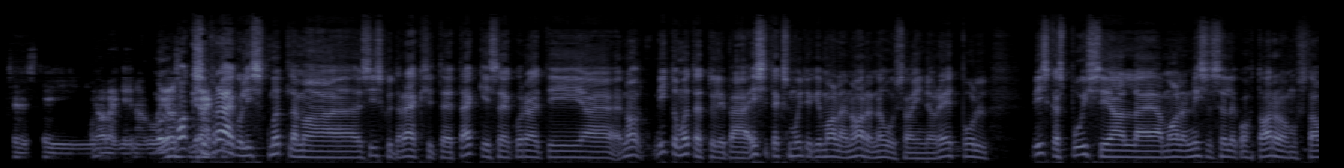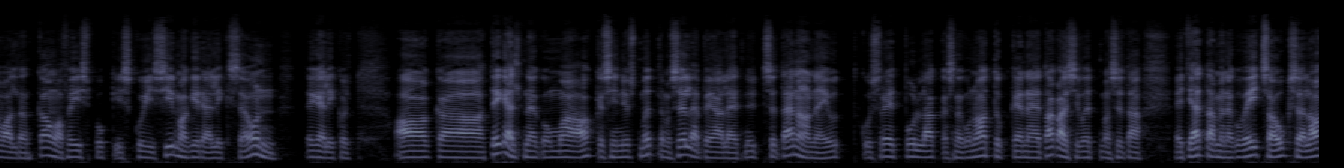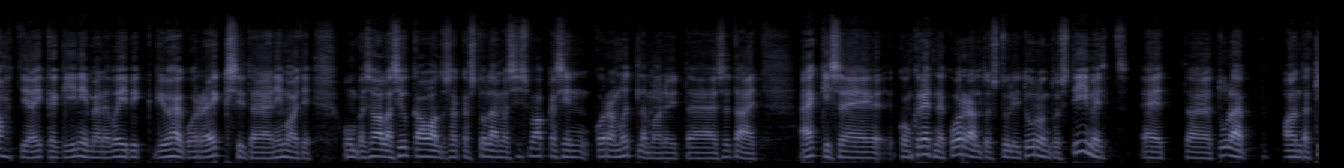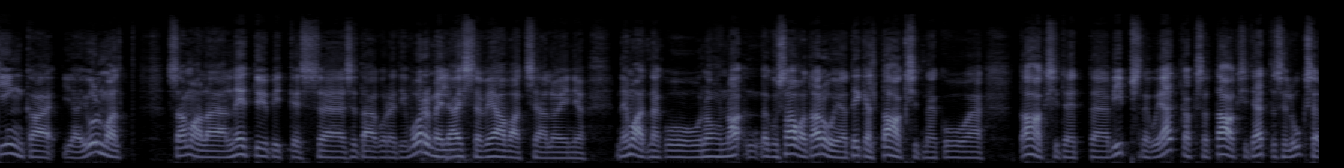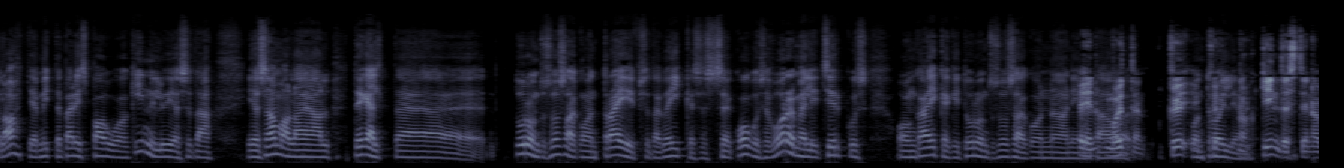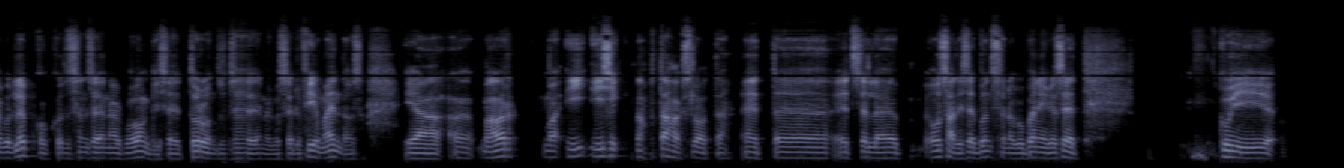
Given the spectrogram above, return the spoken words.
no sellest ei olegi nagu. ma hakkasin praegu lihtsalt mõtlema äh, siis, kui te rääkisite, et äkki see kuradi, äh, no mitu mõtet tuli pähe. esiteks muidugi ma olen Aare nõus, on ju, Red Bull viskas bussi alla ja ma olen ise selle kohta arvamust avaldanud ka oma Facebookis, kui silmakirjalik see on tegelikult. aga tegelikult nagu ma hakkasin just mõtlema selle peale, et nüüd see tänane jutt kus Red Bull hakkas nagu natukene tagasi võtma seda, et jätame nagu veitsa ukse lahti ja ikkagi inimene võib ikkagi ühe korra eksida ja niimoodi, umbes a la sihuke avaldus hakkas tulema, siis ma hakkasin korra mõtlema nüüd äh, seda, et äkki see konkreetne korraldus tuli turundustiimilt, et äh, tuleb anda kinga ja julmalt samal ajal need tüübid, kes äh, seda kuradi vormeli asja veavad seal, on ju, nemad nagu noh na,, nagu saavad aru ja tegelikult tahaksid nagu äh,, tahaksid, et äh, Vips nagu jätkaks, nad tahaksid jätta selle ukse lahti ja mitte päris pauguga kinni lüüa seda. Ja samal ajal tegelikult turundusosakond drive seda kõike, sest see kogu see vormelitsirkus on ka ikkagi turundusosakonna nii-öelda kontrolli all. noh, kindlasti nagu lõppkokkuvõttes on see nagu ongi see turunduse nagu selle firma enda osa ja äh, ma ma isik, noh, tahaks loota, et, äh, et selle osalise põntsu nagu pani ka see, et kui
